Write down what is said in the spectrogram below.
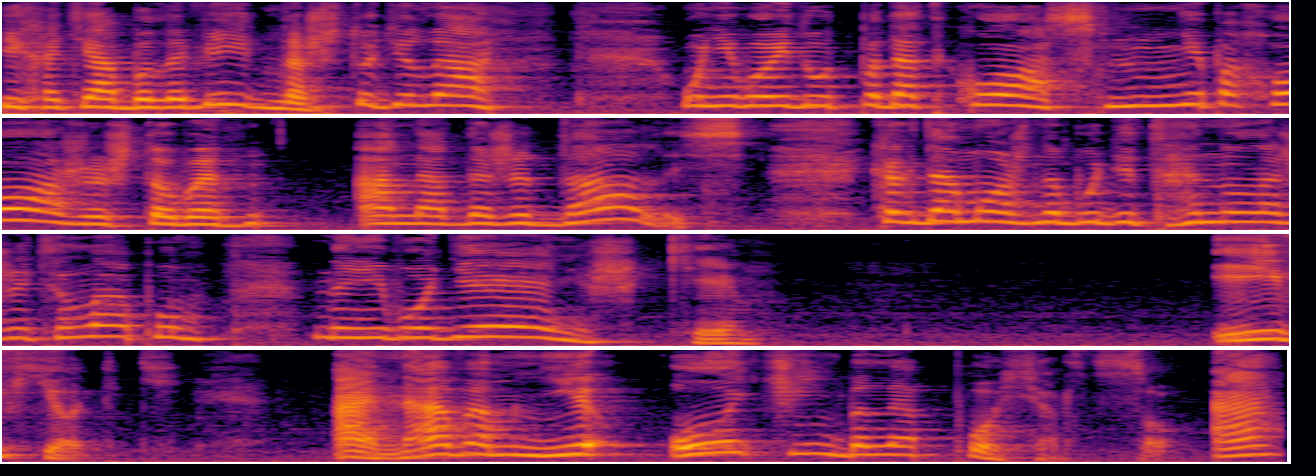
И хотя было видно, что дела у него идут под откос, не похоже, чтобы она дожидалась, когда можно будет наложить лапу на его денежки. И все-таки она вам не очень была по сердцу, а?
